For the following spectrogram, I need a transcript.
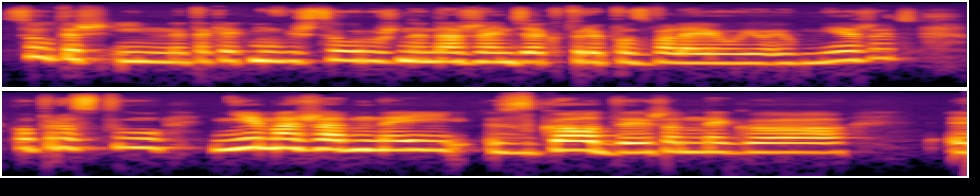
są też inne, tak jak mówisz, są różne narzędzia, które pozwalają ją mierzyć. Po prostu nie ma żadnej zgody, żadnego yy,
